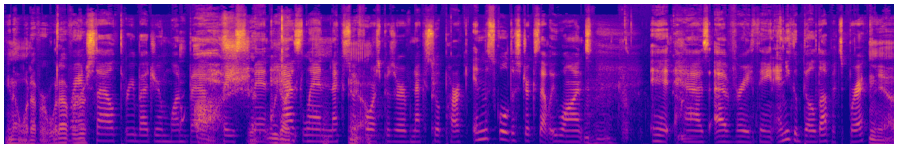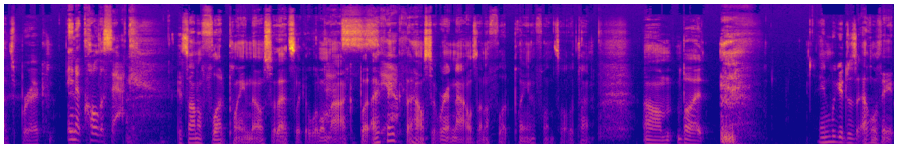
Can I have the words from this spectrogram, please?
You know, whatever, whatever. Ranch style, three bedroom, one bath, Oh, basement. Gotta- has land next to a forest preserve, next to a park, in the school districts that we want. Mm-hmm. It has everything, and you could build up. It's brick Yeah, it's brick. in a cul-de-sac. It's on a floodplain though, so that's like a little knock. But I think yeah. the house that we're in now is on a floodplain. It floods all the time. Um, but and we could just elevate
